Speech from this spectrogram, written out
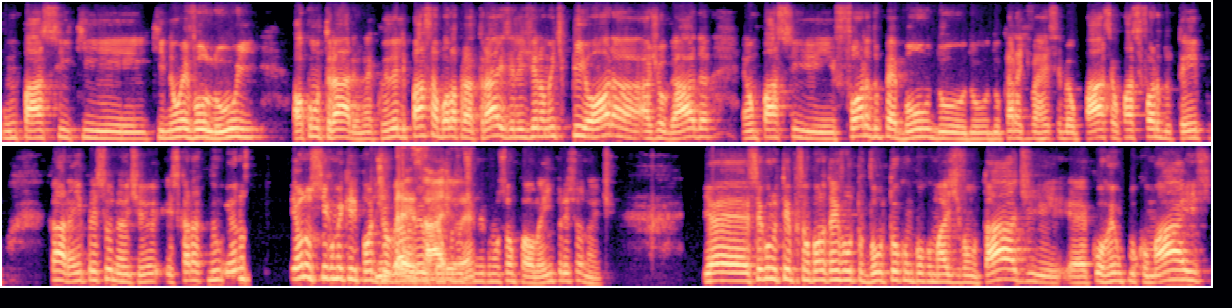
um passe que, que não evolui. Ao contrário, né? Quando ele passa a bola para trás, ele geralmente piora a jogada. É um passe fora do pé bom do, do, do cara que vai receber o passe, é um passe fora do tempo. Cara, é impressionante. Esse cara, eu não, eu não sei como é que ele pode jogar no meio né? time como o São Paulo. É impressionante. E é, segundo tempo, o São Paulo até voltou, voltou com um pouco mais de vontade, é, correu um pouco mais,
